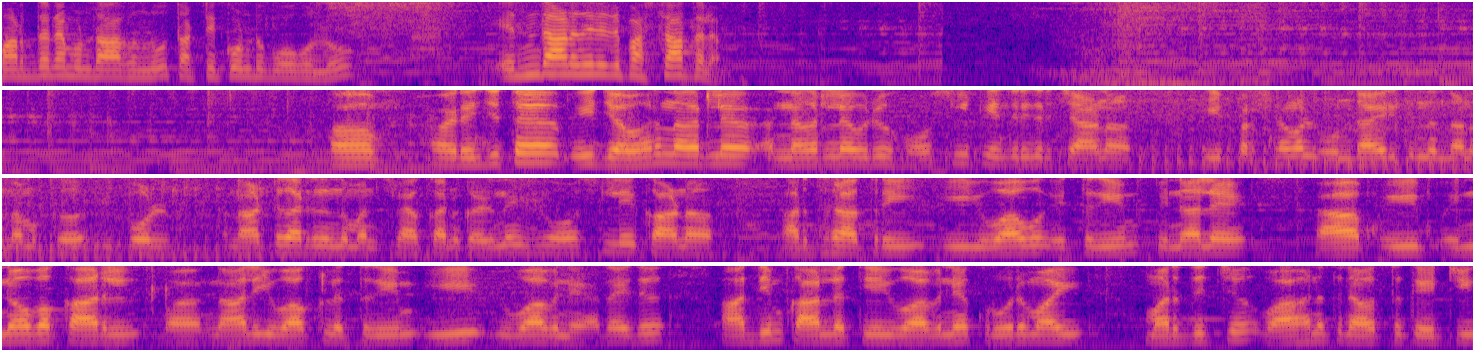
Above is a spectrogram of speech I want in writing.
മർദ്ദനമുണ്ടാകുന്നു തട്ടിക്കൊണ്ടു പോകുന്നു എന്താണ് ഇതിന്റെ ഒരു പശ്ചാത്തലം? രഞ്ജിത്ത് ഈ ജവഹർ നഗറിലെ നഗറിലെ ഒരു ഹോസ്റ്റൽ കേന്ദ്രീകരിച്ചാണ് ഈ പ്രശ്നങ്ങൾ ഉണ്ടായിരിക്കുന്നതെന്നാണ് നമുക്ക് ഇപ്പോൾ നാട്ടുകാരിൽ നിന്ന് മനസ്സിലാക്കാൻ കഴിയുന്നത്. ഈ ഹോസ്റ്റലിലേക്കാണ് അർദ്ധരാത്രി ഈ യുവാവ് എത്തുകയും പിന്നാലെ ഈ ഇന്നോവ കാറിൽ നാല് യുവാക്കളെത്തുകയും ഈ യുവാവിനെ അതായത് ആദ്യം കാറിലെത്തിയ യുവാവിനെ ക്രൂരമായി മർദ്ദിച്ച് വാഹനത്തിനകത്ത് കയറ്റി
